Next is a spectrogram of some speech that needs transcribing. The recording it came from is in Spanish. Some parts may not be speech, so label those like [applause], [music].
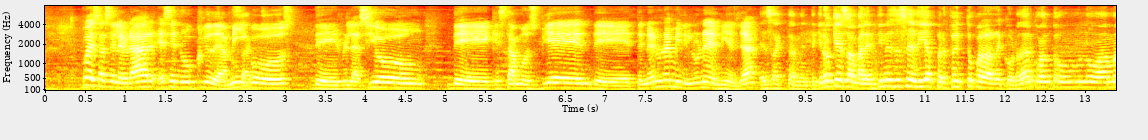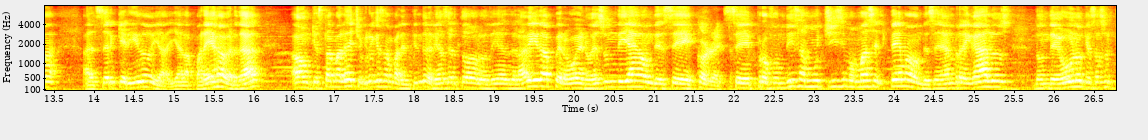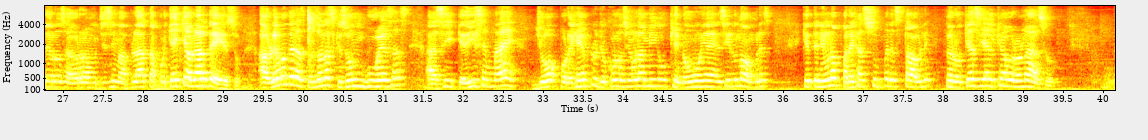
pues a celebrar ese núcleo de amigos, de relación, de que estamos bien, de tener una mini luna de miel, ¿ya? Exactamente. Creo que San Valentín es ese día perfecto para recordar cuánto uno ama al ser querido y a, y a la pareja, ¿verdad? Aunque está mal hecho, creo que San Valentín debería ser todos los días de la vida, pero bueno, es un día donde se, Correcto. se profundiza muchísimo más el tema, donde se dan regalos, donde uno que está soltero se ahorra muchísima plata, porque hay que hablar de eso. Hablemos de las personas que son gruesas, así que dicen, mae, yo, por ejemplo, yo conocí a un amigo que no voy a decir nombres, que tenía una pareja súper estable, pero ¿qué hacía el cabronazo?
